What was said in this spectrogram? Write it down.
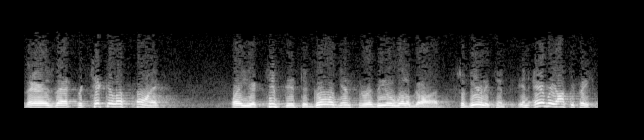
there's that particular point where you're tempted to go against the revealed will of God severely tempted. In every occupation,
